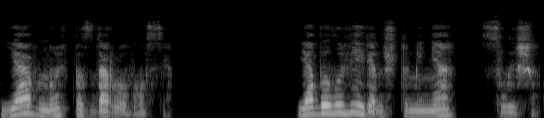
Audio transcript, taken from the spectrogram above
я вновь поздоровался. Я был уверен, что меня слышат.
